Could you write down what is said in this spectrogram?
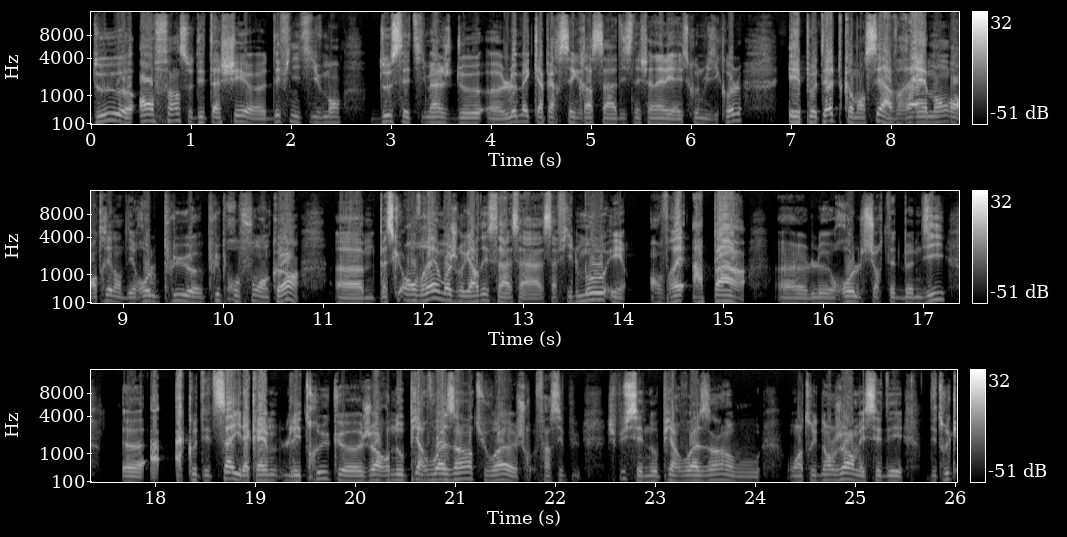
de euh, enfin se détacher euh, définitivement de cette image de le mec a percé grâce à Disney Channel et High School Musical, et peut-être commencer à vraiment rentrer dans des rôles plus, plus profonds encore. Parce qu'en vrai, moi je regardais sa, sa, sa filmo, et en vrai, à part le rôle sur Ted Bundy, euh, à, côté de ça, il a quand même les trucs euh, genre nos pires voisins, tu vois. Enfin, c'est plus, je sais plus c'est nos pires voisins ou, un truc dans le genre, mais c'est des, des trucs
